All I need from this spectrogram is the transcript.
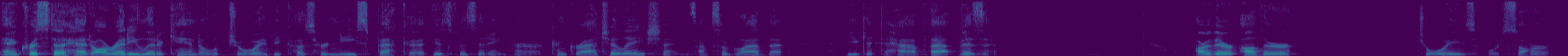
And Krista had already lit a candle of joy because her niece Becca is visiting her. Congratulations. I'm so glad that you get to have that visit. Are there other joys or sorrows?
